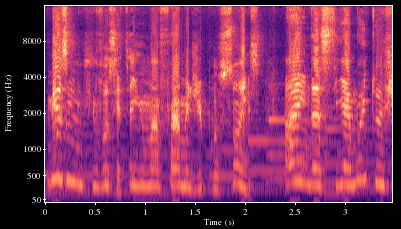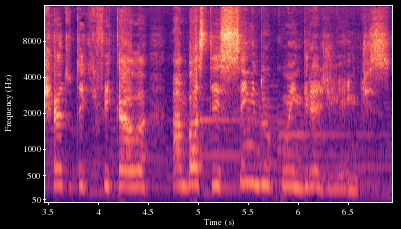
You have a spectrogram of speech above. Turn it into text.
mesmo que você tenha uma farm de poções, ainda assim é muito chato ter que ficá-la abastecendo com ingredientes.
